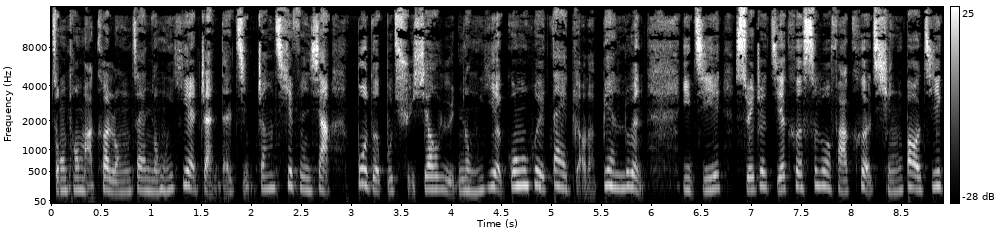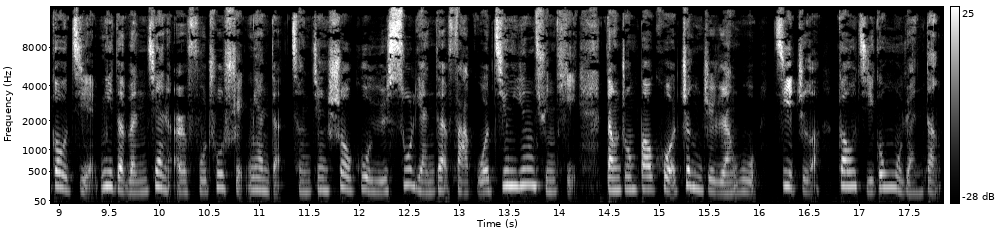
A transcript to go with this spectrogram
总统马克龙在农业展的紧张气氛下不得不取消与农业工会代表的辩论，以及随着捷克斯洛伐克情报机构解密的文件而浮出水面的曾经受雇于苏联的法国精英群体，当中包括政治人物、记者、高级公务员等。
